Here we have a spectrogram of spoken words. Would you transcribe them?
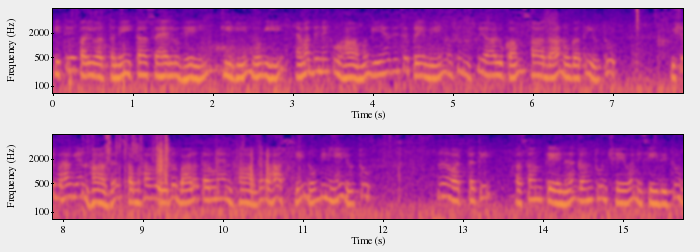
හිතේ පරිවර්තනයේ ඊතා සැහැල්ලු හේයි කිහි නොගිහි හැමදෙනෙකු වහාම ගේහසිත ප්‍රේමයෙන් උසුදුසු යාලුකම් සාදා නොගත යුතුය විෂභාගයන් හාද සභාව වූද බාල තරුණයන් හාද රහස්සී නොබිනිය යුතුය වට්ටති අසන්තේන ගන්තුන් චේව නිසීදිතුන්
